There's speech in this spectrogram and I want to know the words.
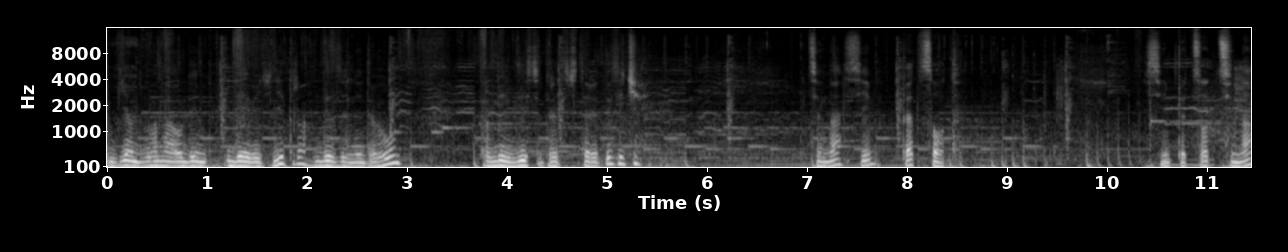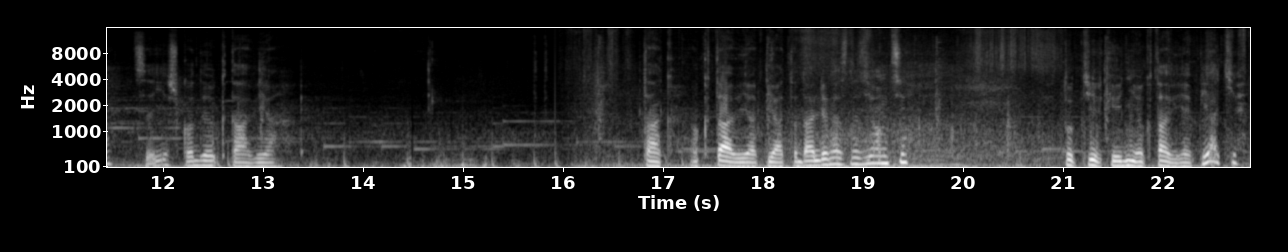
Об'єм двигуна 1,9 літра, дизельний двигун. Пробіг 234 тисячі. Ціна 7500. 7500 ціна. Це є шкоди Octavia. Так, Octavia 5 далі у нас на зйомці. Тут тільки одні Octavia 5.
